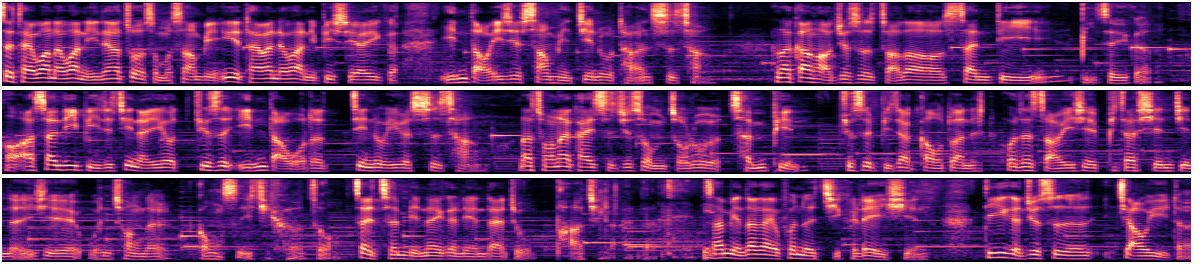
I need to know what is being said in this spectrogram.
在台湾的话，你一定要做什么商品？因为台湾的话，你必须要一个引导一些商品进入台湾市场。”那刚好就是找到三 D 笔这个，哦啊，三 D 笔就进来以后，就是引导我的进入一个市场。那从那开始，就是我们走入成品，就是比较高端的，或者找一些比较先进的一些文创的公司一起合作，在成品那个年代就爬起来了。产品大概有分了几个类型，第一个就是教育的。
